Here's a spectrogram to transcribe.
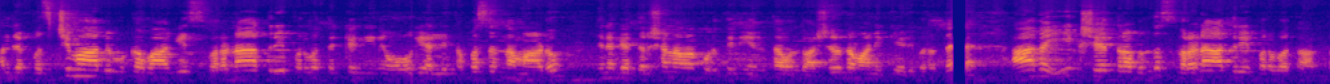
ಅಂದ್ರೆ ಪಶ್ಚಿಮಾಭಿಮುಖವಾಗಿ ಸ್ವರ್ಣಾದ್ರಿ ಪರ್ವತಕ್ಕೆ ನೀನು ಹೋಗಿ ಅಲ್ಲಿ ತಪಸ್ಸನ್ನ ಮಾಡು, ನಿನಗೆ ದರ್ಶನ ಕೊಡ್ತೀನಿ ಅಂತ ಒಂದು ಅಶರೀರವಾಣಿ ಕೇಳಿ ಬರುತ್ತೆ. ಆಗ ಈ ಕ್ಷೇತ್ರ ಬಂದು ಸ್ವರ್ಣಾದ್ರಿ ಪರ್ವತ ಅಂತ.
